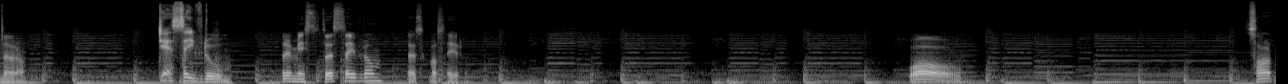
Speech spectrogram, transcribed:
Dobra. Gdzie jest save room? W którym miejscu to jest save room? To jest chyba save room. Wow. Start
